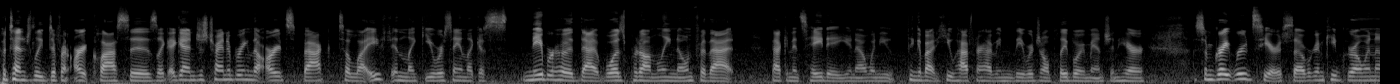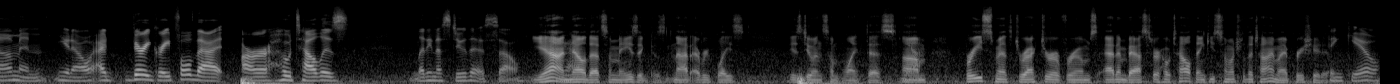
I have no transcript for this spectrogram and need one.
potentially different art classes. Like again, just trying to bring the arts back to life in like you were saying, like a neighborhood that was predominantly known for that back in its heyday. You know, when you think about Hugh Hefner having the original Playboy Mansion here, some great roots here. So we're going to keep growing them, and you know, I'm very grateful that our hotel is letting us do this. So Yeah, no, that's amazing because not every place is doing something like this. Yeah. Um, Bre Smith, Director of Rooms at Ambassador Hotel, thank you so much for the time. I appreciate it. Thank you.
